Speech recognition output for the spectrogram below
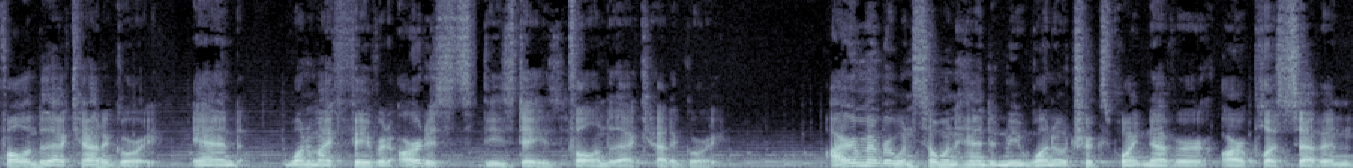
fall into that category. And one of my favorite artists these days fall into that category. I remember when someone handed me Oneohtrix Point Never, R plus 7,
